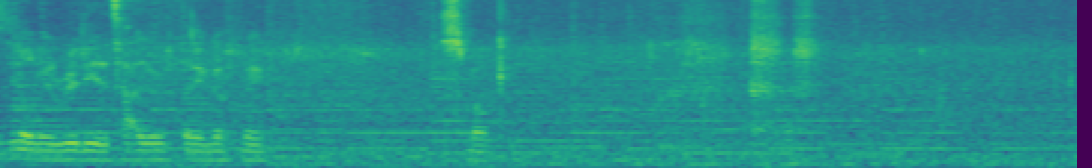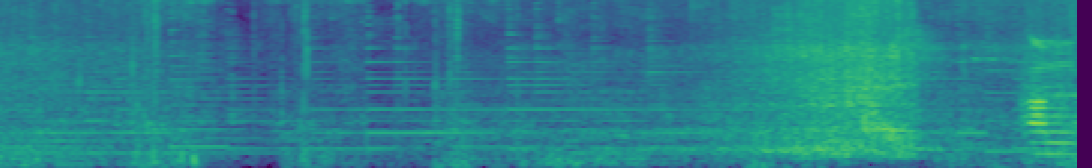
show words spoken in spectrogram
is the only really Italian thing of me. Smoking. I'm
